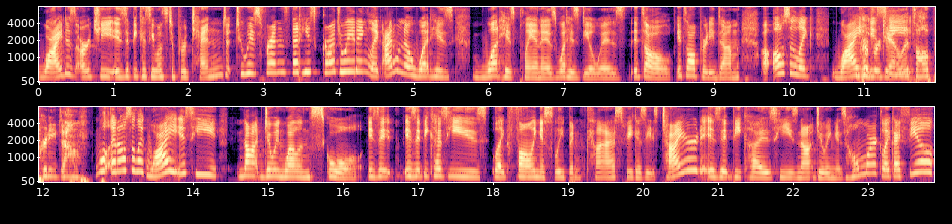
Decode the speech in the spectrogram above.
why does Archie is it because he wants to pretend to his friends that he's graduating? Like I don't know what his what his plan is, what his deal is. It's all it's all pretty dumb. Uh, also like why Riverdale, is he it's all pretty dumb. Well, and also like why is he not doing well in school? Is it is it because he's like falling asleep in class because he's tired? Is it because he's not doing his homework? Like I feel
